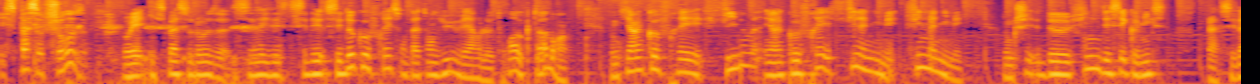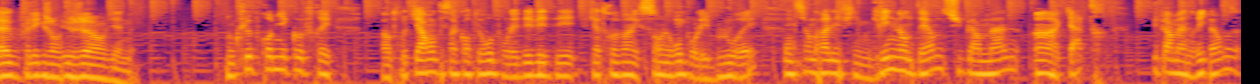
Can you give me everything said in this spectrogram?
Il se passe autre chose Oui, il se passe autre chose. Ces deux coffrets sont attendus vers le 3 octobre. Donc il y a un coffret film et un coffret film animé. Film animé. Donc de films DC Comics. Voilà, c'est là où il fallait que j'en vienne. Donc le premier coffret, entre 40 et 50 euros pour les DVD, 80 et 100 euros pour les Blu-ray, contiendra les films Green Lantern, Superman 1 à 4, Superman Returns,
